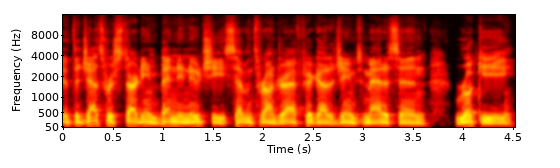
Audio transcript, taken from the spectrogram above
if the Jets were starting Ben DiNucci, seventh round draft pick out of James Madison, rookie,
